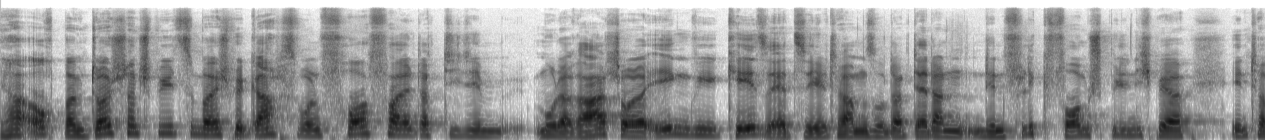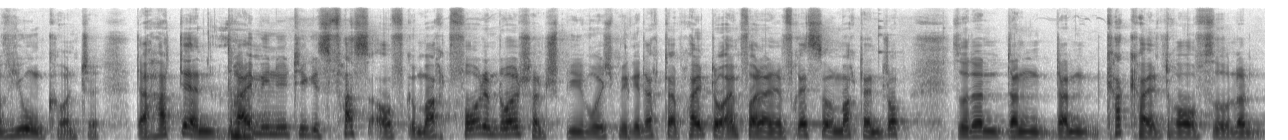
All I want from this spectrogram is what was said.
Ja, auch beim Deutschlandspiel zum Beispiel gab es wohl einen Vorfall, dass die dem Moderator oder irgendwie Käse erzählt haben, sodass der dann den Flick vorm Spiel nicht mehr interviewen konnte. Da hat der ein dreiminütiges Fass aufgemacht vor dem Deutschlandspiel, wo ich mir gedacht habe, halt doch einfach deine Fresse und mach deinen Job. So, dann, dann, dann kack halt drauf. So, dann,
